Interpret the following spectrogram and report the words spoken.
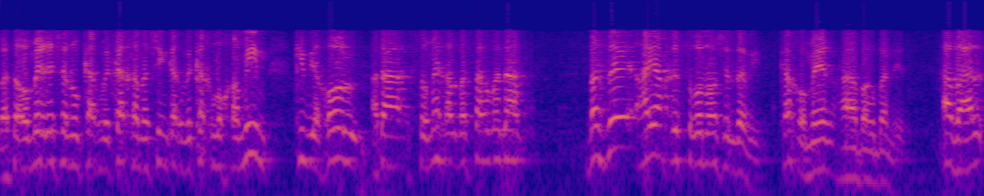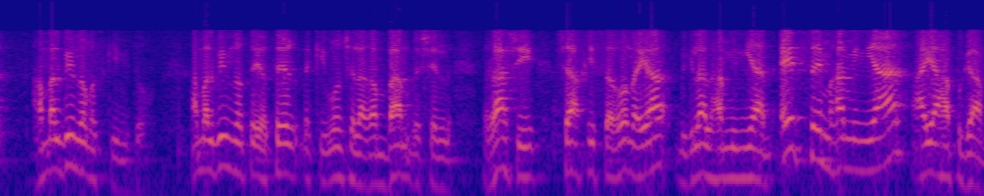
ואתה אומר יש לנו כך וכך אנשים, כך וכך לוחמים, כביכול אתה סומך על בשר ודם. בזה היה חסרונו של דוד, כך אומר האברבנאל. אבל המלבים לא מסכים איתו. המלבים נוטה יותר לכיוון של הרמב"ם ושל רש"י, שהחיסרון היה בגלל המניין. עצם המניין היה הפגם.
